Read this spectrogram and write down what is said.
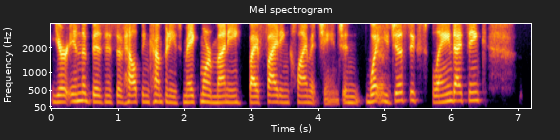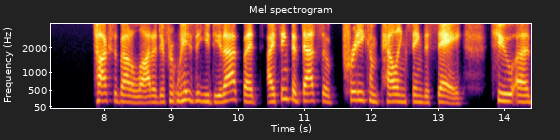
you're in the business of helping companies make more money by fighting climate change. And what yes. you just explained, I think, talks about a lot of different ways that you do that. But I think that that's a pretty compelling thing to say to a,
